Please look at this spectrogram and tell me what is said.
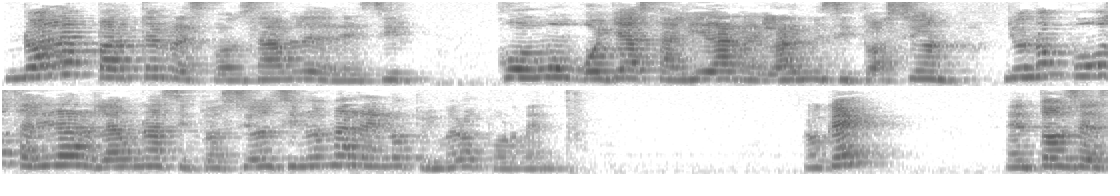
no la parte responsable de decir, ¿cómo voy a salir a arreglar mi situación? Yo no puedo salir a arreglar una situación si no me arreglo primero por dentro. ¿Ok? Entonces,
